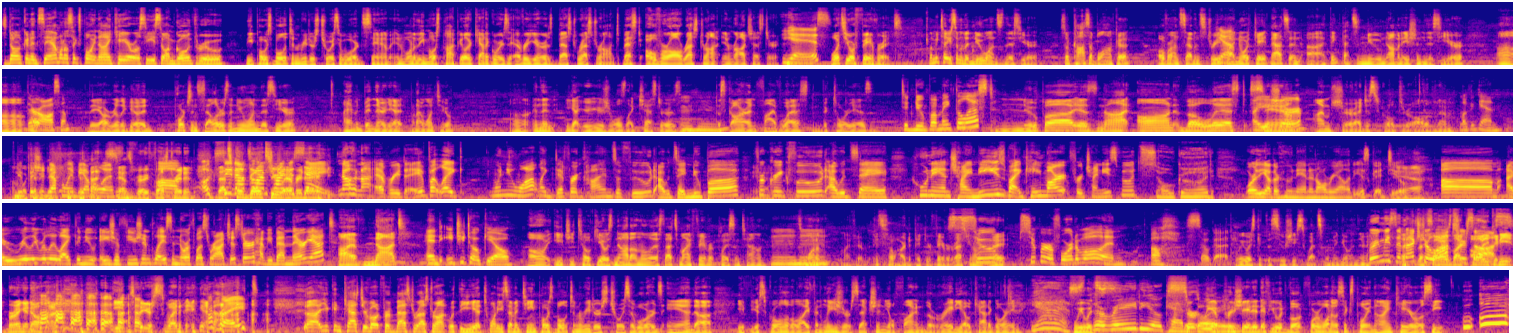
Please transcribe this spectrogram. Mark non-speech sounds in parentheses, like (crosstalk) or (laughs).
It's Duncan and Sam, 106.9 KROC. So I'm going through the Post Bulletin Reader's Choice Awards, Sam, and one of the most popular categories every year is Best Restaurant, Best Overall Restaurant in Rochester. Yes. What's your favorite? Let me tell you some of the new ones this year. So Casablanca over on 7th Street by Northgate, that's an, uh, I think that's a new nomination this year. Uh, They're all- awesome. They are really good. Porch and Cellars, a new one this year. I haven't been there yet, but I want to. Uh, and then you got your usuals like Chester's and Mm-hmm. Pescara and Five West and Victoria's. And Did Nupa make the list? Nupa is not on the list. Are you sure? I'm sure. I just scrolled through all of them. Look again. I'm Nupa should definitely be on the (laughs) list. Sam's very frustrated. Um, oh, that's see, that's what I'm trying every to say. day. No, not every day, but like when you want like different kinds of food, I would say Nupa for Yeah. Greek food. I would say Hunan Chinese by Kmart for Chinese food. So good. Or the other Hunan in all reality is good too. Yeah. Um, I really, really like the new Asia Fusion place in Northwest Rochester. Have you been there yet? I have not. And Ichi Tokyo. Oh, Ichi Tokyo is not on the list. That's my favorite place in town. It's one Mm-hmm. of my favorite. It's so hard to pick your favorite restaurant, Su- right? Super affordable and oh, so good. We always get the sushi sweats when we go in there. Bring me some (laughs) extra That's lobster like, sauce. all you can eat, bring it on. (laughs) eat until you're sweating. (laughs) right? Uh, you can cast your vote for best restaurant with the uh, 2017 Post Bulletin Readers Choice Awards, and uh, if you scroll to the Life and Leisure section, you'll find the radio category. And Yes. We would the radio category. certainly appreciate it if you would vote for 106.9 KROC. Ooh, ooh.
